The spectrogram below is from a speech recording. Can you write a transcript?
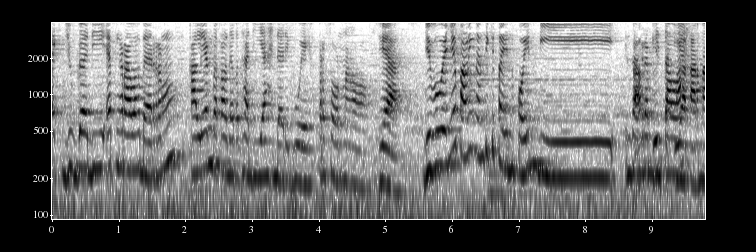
tag juga di @ngerawah bareng, kalian bakal dapat hadiah dari gue personal. Ya, giveaway-nya paling nanti kita infoin di Instagram kita lah. Iya, karena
